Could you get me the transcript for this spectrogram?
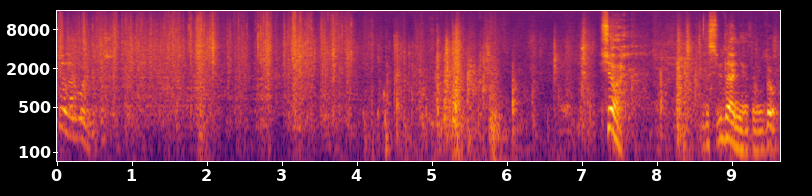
Все нормально, пошли. Все. До свидания, это удобно.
